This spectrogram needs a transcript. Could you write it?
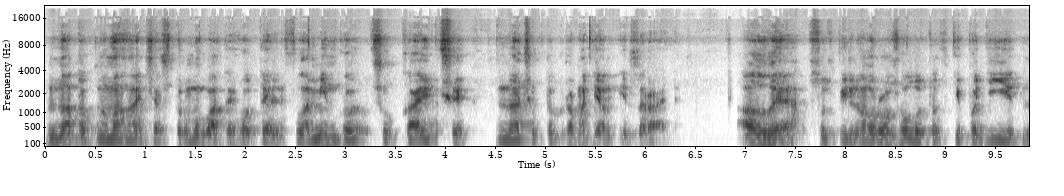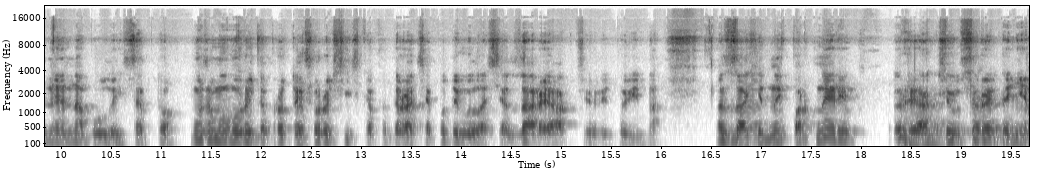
натовп намагається штурмувати готель Фламінго, шукаючи, начебто, громадян Ізраїля. Але суспільного розголосу ті події не набули. Тобто можемо говорити про те, що Російська Федерація подивилася за реакцією відповідно західних партнерів, реакцію всередині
